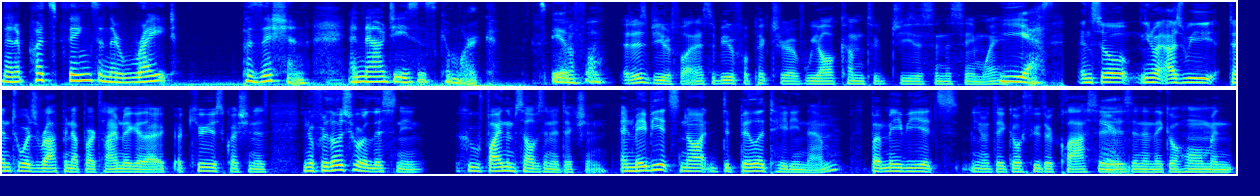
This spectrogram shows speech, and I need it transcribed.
then it puts things in their right position. And now Jesus can work. It's beautiful. It is beautiful. And it's a beautiful picture of we all come to Jesus in the same way. Yes. And so, you know, as we tend towards wrapping up our time together, a curious question is, you know, for those who are listening, who find themselves in addiction. And maybe it's not debilitating them, but maybe it's, you know, they go through their classes yeah. and then they go home and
